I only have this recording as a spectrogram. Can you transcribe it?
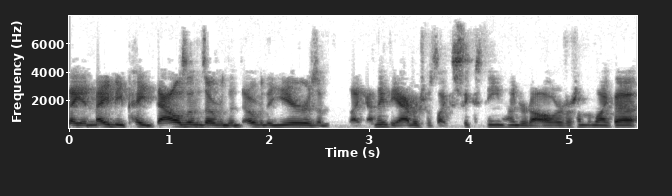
they had maybe paid thousands over the over the years of like I think the average was like sixteen hundred dollars or something like that.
